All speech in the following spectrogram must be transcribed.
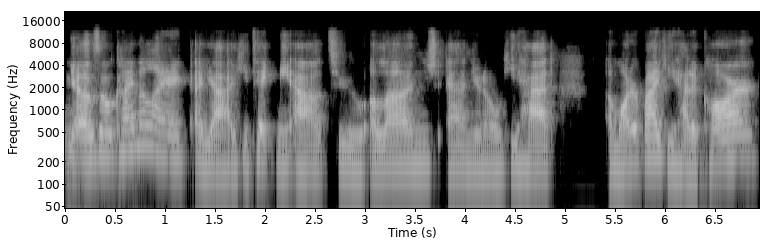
Yeah. So kind of like, uh, yeah, he take me out to a lunch and, you know, he had a motorbike, he had a car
